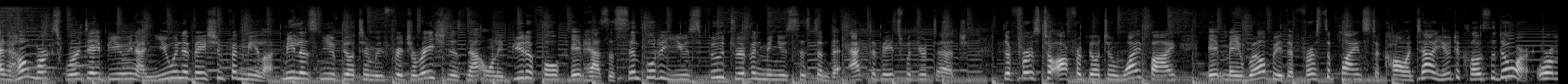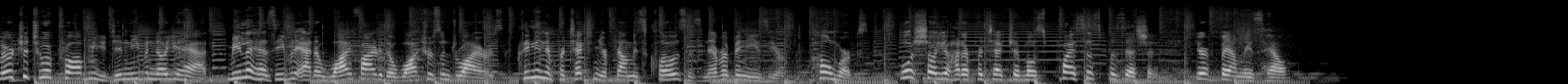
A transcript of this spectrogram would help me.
At HomeWerks, we're debuting a new innovation from Miele. Miele's new built-in refrigeration is not only beautiful, it has a simple-to-use food-driven menu system that activates with your touch. The first to offer built-in Wi-Fi, it may well be the first appliance to call and tell you to close the door or alert you to a problem you didn't even know you had. Miele has even added Wi-Fi to their washers and dryers. Cleaning and protecting your family's clothes has never been easier. HomeWerks, we'll show you how to protect your most priceless possession, your family's health.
